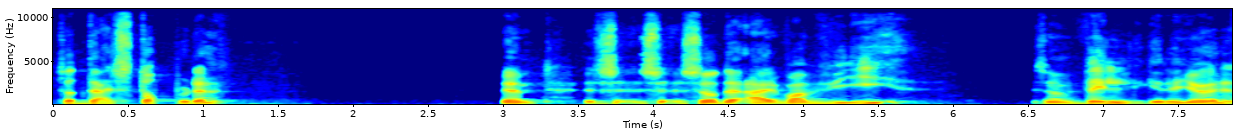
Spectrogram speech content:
Så der stopper det. Så, så, så, det er hva vi som velgere gjør,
